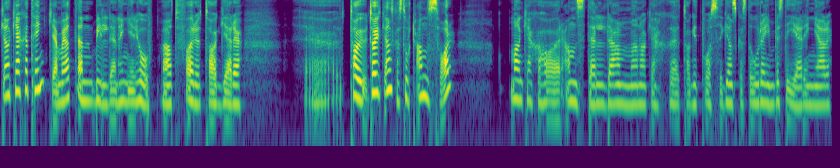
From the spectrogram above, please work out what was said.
kan kanske tänka mig att den bilden hänger ihop med att företagare eh, tar, tar ett ganska stort ansvar man kanske har anställda, man har kanske tagit på sig ganska stora investeringar.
